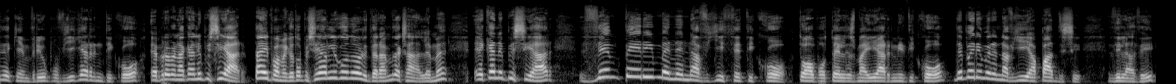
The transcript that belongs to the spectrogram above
Δεκεμβρίου που βγήκε αρνητικό. Έπρεπε να κάνει PCR. Τα είπαμε και το PCR λίγο νωρίτερα, μην τα ξαναλέμε. Έκανε PCR. Δεν περίμενε να βγει θετικό το αποτέλεσμα ή αρνητικό. Δεν περίμενε να βγει η απάντηση δηλαδή.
